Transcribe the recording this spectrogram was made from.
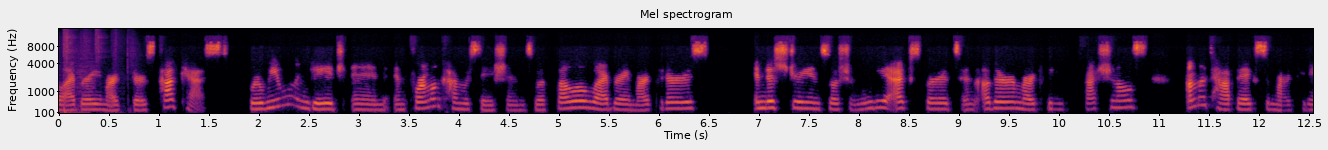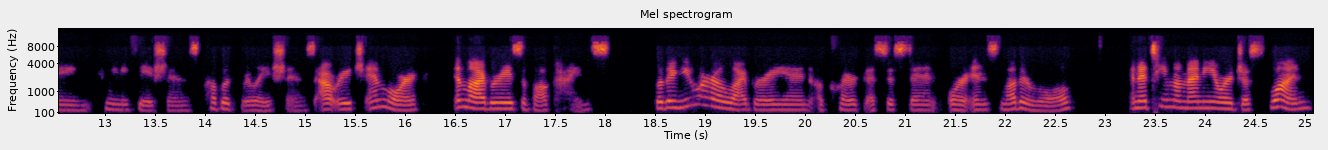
Library Marketers podcast, where we will engage in informal conversations with fellow library marketers, industry and social media experts, and other marketing professionals on the topics of marketing, communications, public relations, outreach, and more in libraries of all kinds. Whether you are a librarian, a clerk, assistant, or in some other role, in a team of many or just one,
